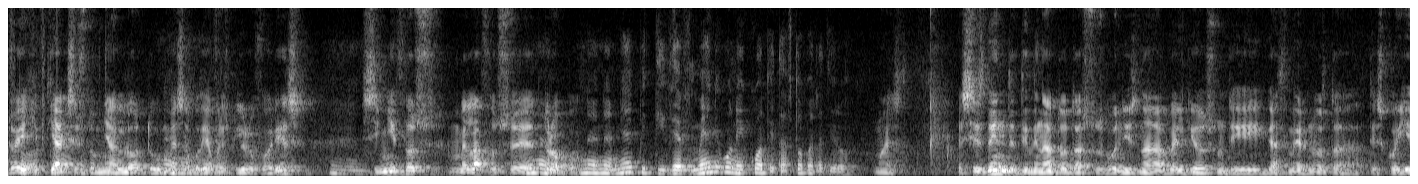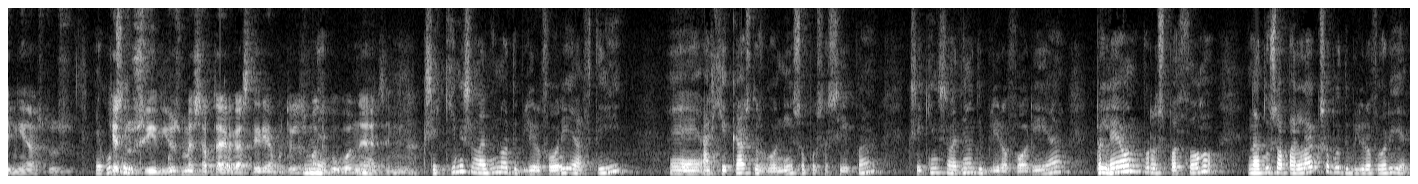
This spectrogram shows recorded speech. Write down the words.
το έχει φτιάξει στο μυαλό του ναι, μέσα ναι, από ναι. διάφορες πληροφορίες, ναι. συνήθως με λάθος ε, ναι, τρόπο. Ναι, ναι, μια επιτιδευμένη γονεϊκότητα, αυτό παρατηρώ. Μάλιστα. Εσείς δίνετε τη δυνατότητα στους γονείς να βελτιώσουν την καθημερινότητα της οικογένειάς τους Εγώ και ξε... τους ίδιους μέσα από τα εργαστήρια αποτελεσματικού ναι, γονέα, ναι. Ξεκίνησα να δίνω την πληροφορία αυτή ε, αρχικά στους γονείς, όπως σας είπα, ξεκίνησα να δίνω την πληροφορία, πλέον προσπαθώ να τους απαλλάξω από την πληροφορία.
